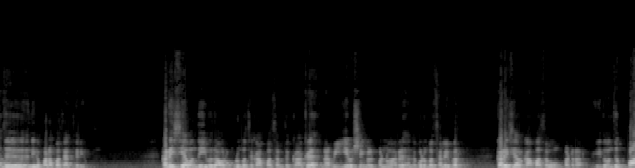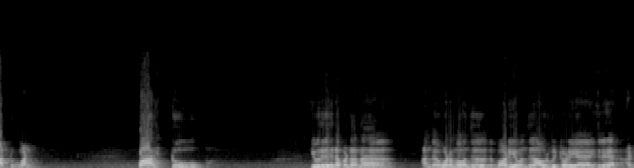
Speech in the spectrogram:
அது நீங்கள் படம் பார்த்தா தெரியும். கடைசியாக வந்து இவர் அவர் குடும்பத்தை காப்பாற்றுறதுக்காக நிறைய விஷயங்கள் பண்ணுவார். அந்த குடும்ப தலைவர் கடைசியாக அவர் காப்பாற்றவும் படுறார். இது வந்து பார்ட் ஒன் பார்ட் டூ இவர் என்ன பண்ணுறாருன்னா அந்த உடம்ப வந்து அந்த பாடியை வந்து அவர் வீட்டுடைய இதில் அட்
